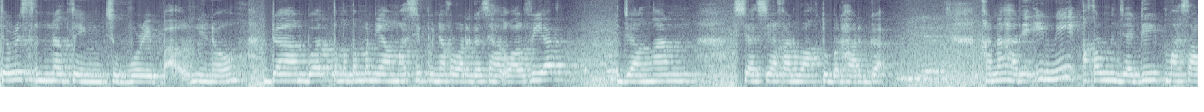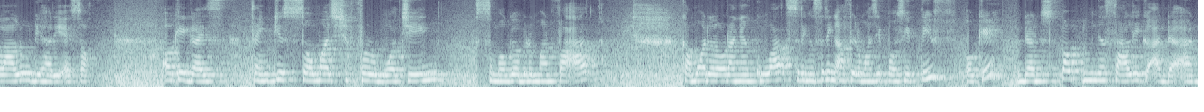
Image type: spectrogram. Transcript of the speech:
There is nothing to worry about, you know. Dan buat teman-teman yang masih punya keluarga sehat walafiat, jangan sia-siakan waktu berharga. Karena hari ini akan menjadi masa lalu di hari esok. Oke okay guys, thank you so much for watching. Semoga bermanfaat. Kamu adalah orang yang kuat, sering-sering afirmasi positif, oke? Okay? Dan stop menyesali keadaan.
